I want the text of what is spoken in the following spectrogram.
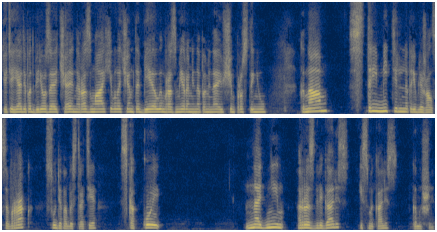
Тетя Ядя под березой отчаянно размахивала чем-то белым, размерами напоминающим простыню. К нам стремительно приближался враг, судя по быстроте, с какой над ним раздвигались и смыкались камыши.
